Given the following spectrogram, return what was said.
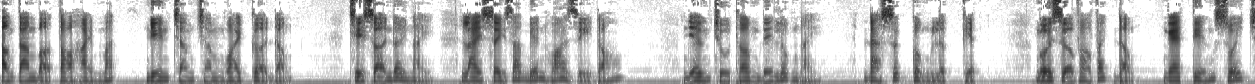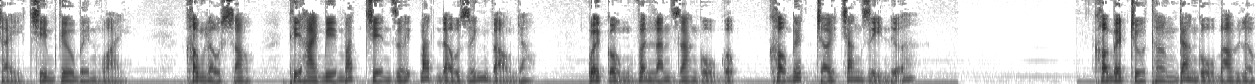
Ông ta mở to hai mắt, Nhìn chăm chăm ngoài cửa động. Chỉ sợ nơi này lại xảy ra biến hóa gì đó. Nhưng Chu Thông đến lúc này Đã sức cùng lực kiệt, Ngồi dựa vào vách động, Nghe tiếng suối chảy chim kêu bên ngoài. Không lâu sau thì hai mi mắt trên dưới bắt đầu dính vào nhau. Cuối cùng vẫn lăn ra ngủ gục, Không biết trời trăng gì nữa. Không biết Chu Thông đã ngủ bao lâu.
